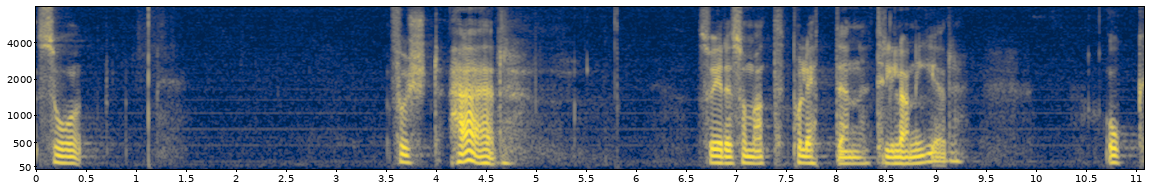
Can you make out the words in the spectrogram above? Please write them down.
Så först här så är det som att poletten trillar ner och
